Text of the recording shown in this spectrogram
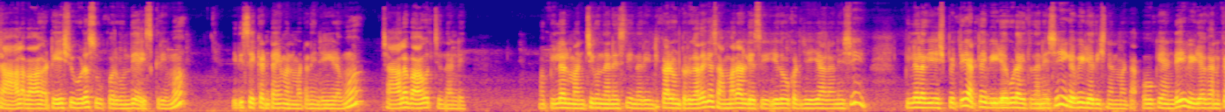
చాలా బాగా టేస్ట్ కూడా సూపర్గా ఉంది ఐస్ క్రీము. ఇది సెకండ్ టైం అనమాట నేను చేయడము. చాలా బాగా వచ్చిందండి. మా పిల్లలు మంచిగా ఉందనేసి తిన్నారు ఇంటికాడ ఉంటారు కదా ఇక సమ్మర్ హాలిడేస్ ఏదో ఒకటి చేయాలనేసి పిల్లలకి చేసి పెట్టి అట్లే వీడియో కూడా అవుతుంది అనేసి ఇక వీడియో తీసిన అనమాట ఓకే అండి వీడియో కనుక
